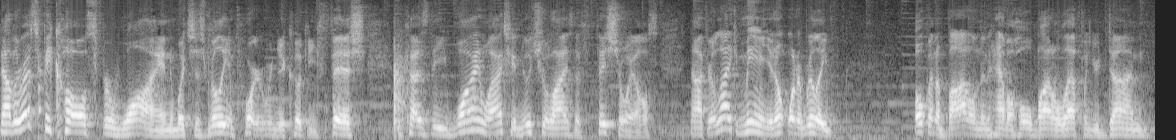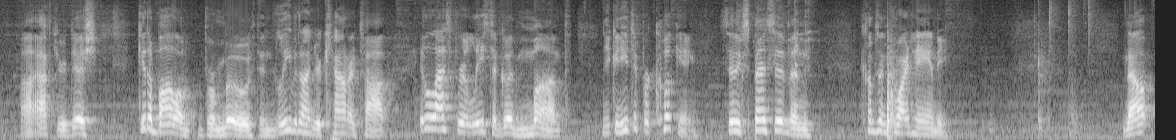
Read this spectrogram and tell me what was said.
Now the recipe calls for wine, which is really important when you're cooking fish because the wine will actually neutralize the fish oils. Now if you're like me and you don't want to really open a bottle and then have a whole bottle left when you're done uh, after your dish, get a bottle of vermouth and leave it on your countertop. It'll last for at least a good month. You can use it for cooking. It's inexpensive and comes in quite handy. Now,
